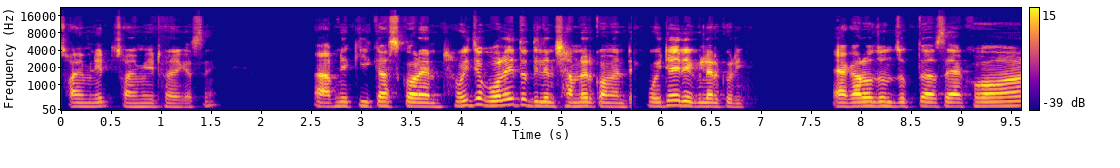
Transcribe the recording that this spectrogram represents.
৬ মিনিট, ছয় মিনিট হয়ে গেছে। আপনি কি কাজ করেন? ওই যে বলেই তো দিলেন সামনের কমেন্টে। ওইটাই রেগুলার করি। ১১ জন যুক্ত আছে এখন।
